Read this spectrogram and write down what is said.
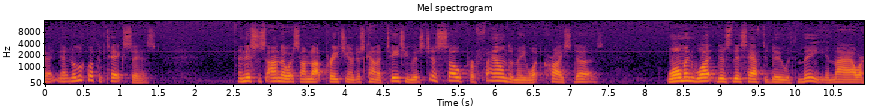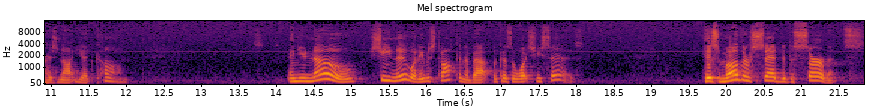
Okay? Now look what the text says. And this is, I know it's, I'm not preaching, I'm just kind of teaching, but it's just so profound to me what Christ does. Woman, what does this have to do with me? And my hour has not yet come. And you know she knew what he was talking about because of what she says. His mother said to the servants,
